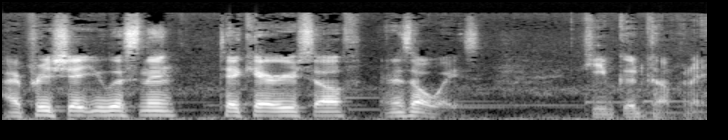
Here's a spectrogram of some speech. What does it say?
I appreciate you listening. Take care of yourself. And as always, keep good company.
